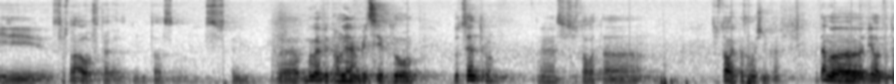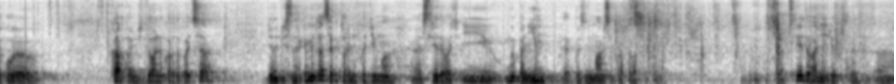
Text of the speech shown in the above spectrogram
і суставів та, та с- спини. Е, Ми відправляємо бійців до, до центру е, сустава та сустава і позвоночника. І там е, делают вот такую карту, индивидуальную карту бойца, где написаны рекомендации, которые необходимо э, следовать, и мы по ним как бы занимаемся профилактикой. Вот идет такое обследование, идет э,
